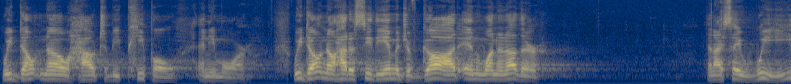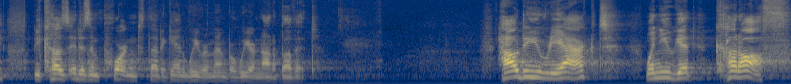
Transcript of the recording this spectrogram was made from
We don't know how to be people anymore. We don't know how to see the image of God in one another. And I say we because it is important that, again, we remember we are not above it. How do you react when you get cut off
